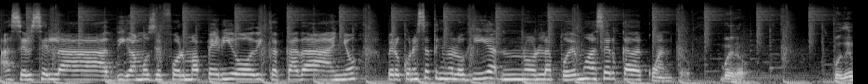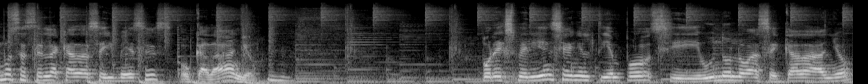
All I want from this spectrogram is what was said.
hacérsela, digamos, de forma periódica cada año, pero con esta tecnología no la podemos hacer cada cuánto. Bueno, podemos hacerla cada seis meses o cada año. Por experiencia en el tiempo, si uno lo hace cada año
